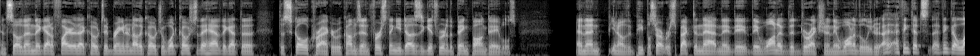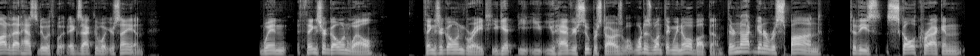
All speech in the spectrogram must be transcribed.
And so then they got to fire that coach. They bring in another coach. And what coach do they have? They got the the skull cracker who comes in. First thing he does is he gets rid of the ping pong tables. And then, you know, the people start respecting that and they, they, they wanted the direction and they wanted the leader. I, I think that's I think that a lot of that has to do with what exactly what you're saying. When things are going well, things are going great, you get you, you have your superstars. What, what is one thing we know about them? They're not gonna respond to these skull cracking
